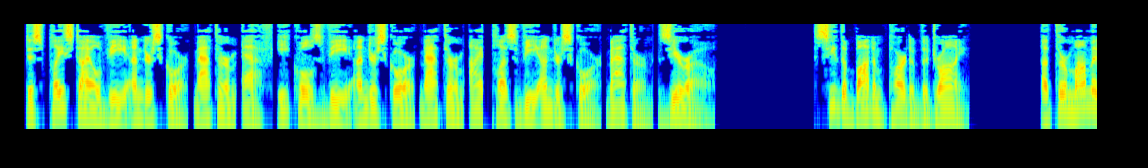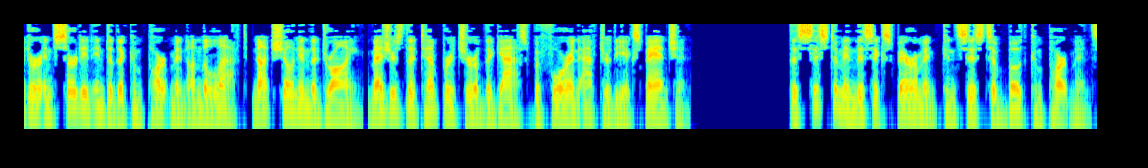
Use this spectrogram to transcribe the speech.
display style V underscore mathrm F equals V underscore mathrm I plus V underscore mathrm zero. See the bottom part of the drawing. A thermometer inserted into the compartment on the left not shown in the drawing measures the temperature of the gas before and after the expansion. The system in this experiment consists of both compartments,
